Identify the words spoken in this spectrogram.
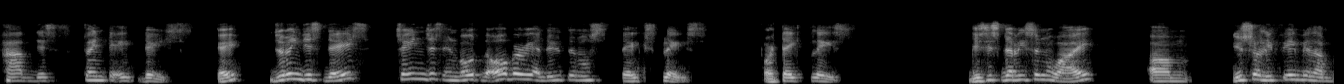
have this 28 days. Okay? During these days, changes in both the ovary and the uterus takes place or take place. This is the reason why um, usually female have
